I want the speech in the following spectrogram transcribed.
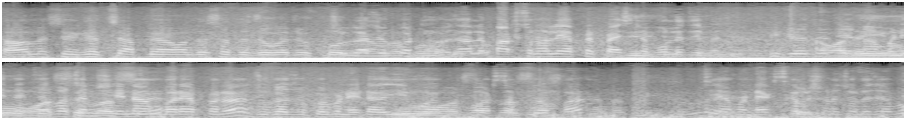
তাহলে সেক্ষেত্রে আপনি আমাদের সাথে যোগাযোগ করলে যোগাযোগ করতে তাহলে পার্সোনালি আপনি প্রাইসটা বলে দিবেন। ভিডিওতে যে ইমো, দেখতে পাচ্ছেন সেই। নাম্বারে আপনারা যোগাযোগ করবেন। এটা ইমো হোয়াটসঅ্যাপ নাম্বার আপনি জি আমরা নেক্সট কালেকশনে চলে যাব।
